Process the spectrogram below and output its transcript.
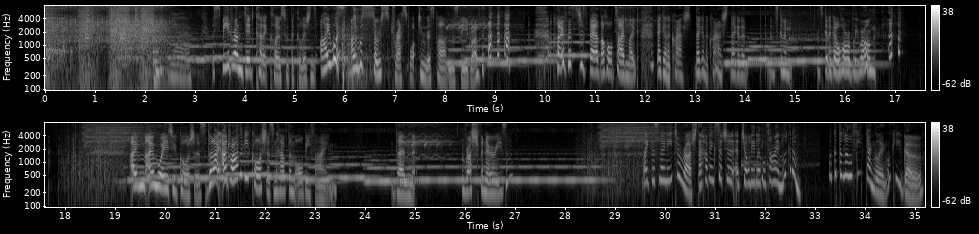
Yeah. The speed run did cut it close with the collisions. I was I was so stressed watching this part in the speed run. I was just there the whole time like they're going to crash. They're going to crash. They're going to it's going to it's going to go horribly wrong. I'm I'm way too cautious. But I, I'd rather be cautious and have them all be fine than rush for no reason. Like, there's no need to rush. They're having such a, a jolly little time. Look at them. Look at the little feet dangling. Look at you go.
